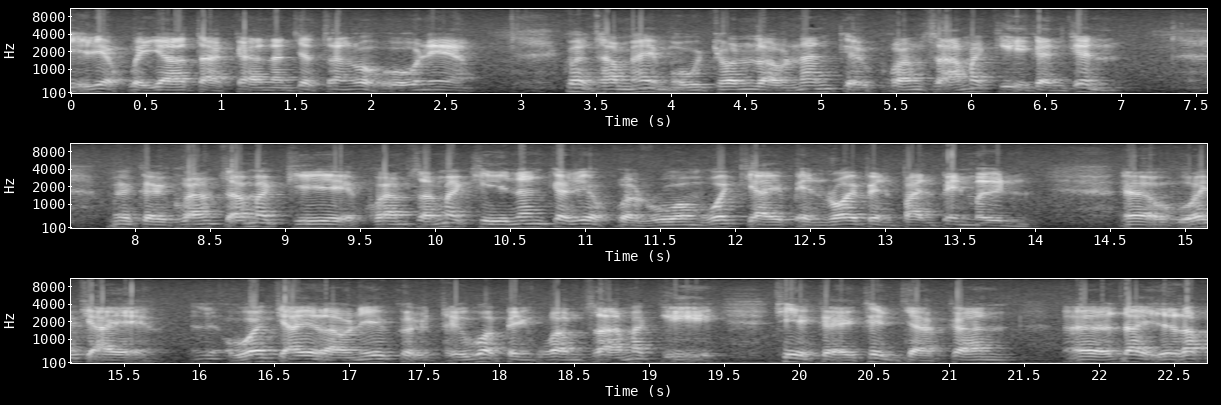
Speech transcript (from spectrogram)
ที่เรียกว่ายาตาการนันจะสังโอโหเนี่ยก็ทำให้หมู่ชนเหล่านั้นเกิดความสามัคคีกันขึ้น เมื่อเกิดความสามัคคี ความสามัคคีนั้นก็เรียกว่ารวมหัวใจเป็นร้อยเป็นพันเป็นหมื่นหัวใจหัวใจเหล่านี้ก็ถือว่าเป็นความสามัคคีที่เกิดขึ้นจากการได้รับ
